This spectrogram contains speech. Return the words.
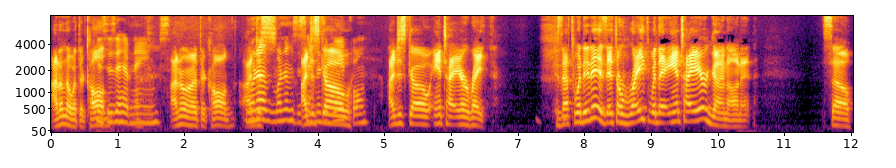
I don't know what they're called. says they have names. I don't know what they're called. I one, just of, one of them's the I same just as go-. I just go anti-air wraith because that's what it is. It's a wraith with an anti-air gun on it. So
